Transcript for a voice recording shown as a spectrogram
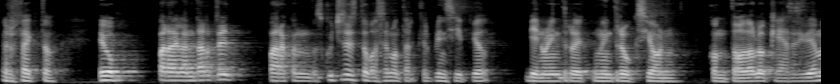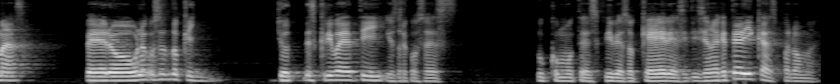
Perfecto. Digo, para adelantarte, para cuando escuches esto vas a notar que al principio viene una, una introducción con todo lo que haces y demás. Pero una cosa es lo que yo describa de ti y otra cosa es ¿tú cómo te describes o qué eres? Y te dicen, ¿a qué te dedicas, Paloma?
